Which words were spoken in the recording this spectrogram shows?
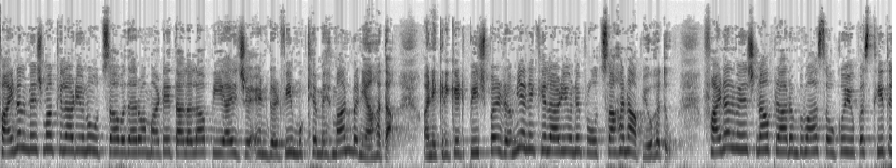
ફાઇનલ મેચમાં ખેલાડીઓનો ઉત્સાહ વધારવા માટે Talala PI J N Gadhvi મુખ્ય મહેમાન બન્યા હતા અને ક્રિકેટ પીચ પર રમી અને ખેલાડીઓને પ્રોત્સાહન આપ્યું હતું. ફાઇનલ મેચના પ્રારંભમાં સૌ કોઈ ઉપસ્થિત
